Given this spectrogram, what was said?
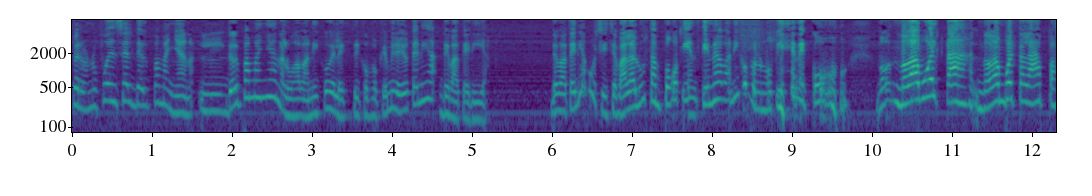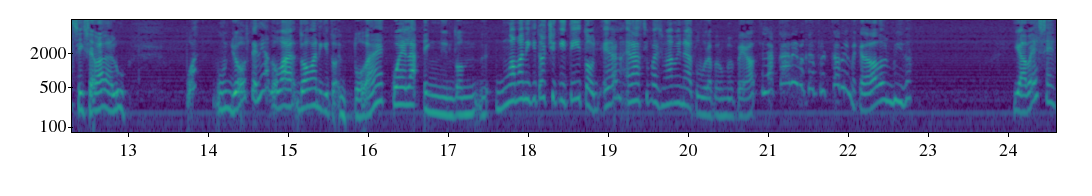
pero no pueden ser de hoy para mañana. De hoy para mañana los abanicos eléctricos, porque mire, yo tenía de batería. De batería, porque si se va la luz tampoco tiene, tiene abanico, pero no tiene cómo. No, no da vuelta, no dan vuelta las aspas si se va la luz. Pues yo tenía dos, dos abaniquitos en todas las escuelas, en, donde, un abaniquito chiquitito, era, era así parecía una miniatura, pero me pegaba en la cara y me refrescaba y me quedaba dormida. Y a veces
